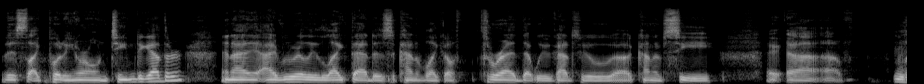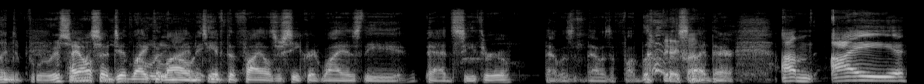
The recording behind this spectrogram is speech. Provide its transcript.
this, like putting her own team together, and I, I really like that as a kind of like a thread that we got to uh, kind of see. Uh, uh, led to fruition. I also did like the line, "If the files are secret, why is the pad see through?" That was that was a fun little Very fun. there. Um, I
